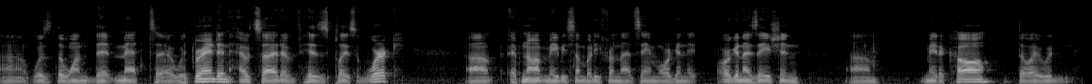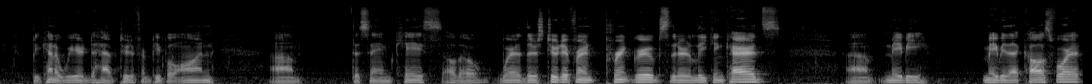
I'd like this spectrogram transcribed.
uh, was the one that met uh, with Brandon outside of his place of work. Um, if not, maybe somebody from that same organi- organization um, made a call. Though it would be kind of weird to have two different people on um, the same case. Although where there's two different print groups that are leaking cards, um, maybe maybe that calls for it.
